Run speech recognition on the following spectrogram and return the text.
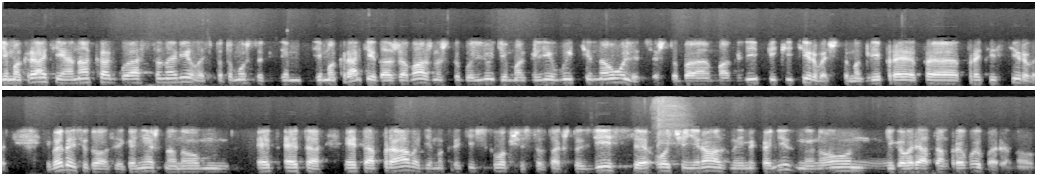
демократия, она как бы остановилась, потому что дем демократии даже важно, чтобы люди могли выйти на улицы, чтобы могли пикетировать, чтобы могли про про протестировать. И в этой ситуации, конечно, ну, это, это, это право демократического общества. Так что здесь э, очень разные механизмы, но не говоря там про выборы. Но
